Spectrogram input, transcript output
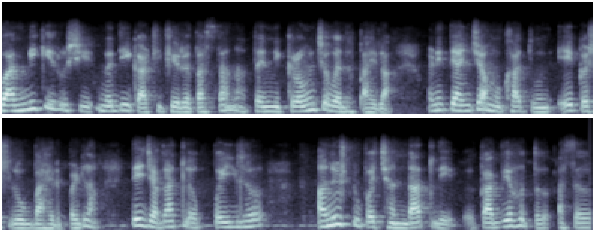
वाल्मिकी ऋषी नदी काठी फिरत असताना त्यांनी क्रौंच वध पाहिला आणि त्यांच्या मुखातून एक श्लोक बाहेर पडला. ते जगातलं पहिलं अनुष्टुप छंदातले काव्य होतं असं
